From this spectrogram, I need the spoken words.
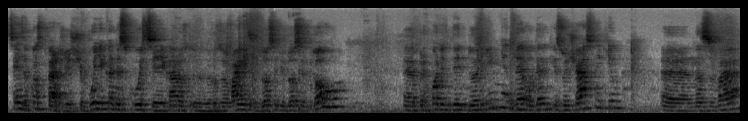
цей закон стверджує, що будь-яка дискусія, яка розвивається досить і досить довго, е, приходить до рівня, де один із учасників е, назве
